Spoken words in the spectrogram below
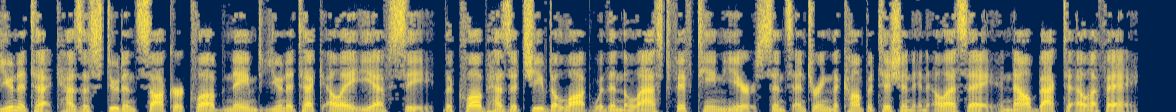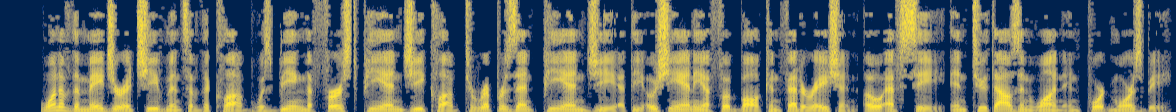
Unitech has a student soccer club named Unitech LAEFC. The club has achieved a lot within the last 15 years since entering the competition in LSA and now back to LFA. One of the major achievements of the club was being the first PNG club to represent PNG at the Oceania Football Confederation (OFC) in 2001 in Port Moresby.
